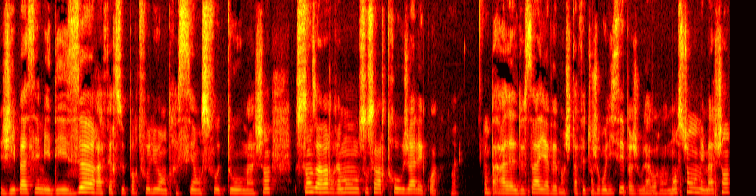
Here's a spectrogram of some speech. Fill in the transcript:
J'ai passé mais, des heures à faire ce portfolio entre séances photos, machin, sans avoir vraiment, sans savoir trop où j'allais, quoi. Ouais. En parallèle de ça, il y avait, ben, je taffais toujours au lycée parce que je voulais avoir ma mention, mes machins.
